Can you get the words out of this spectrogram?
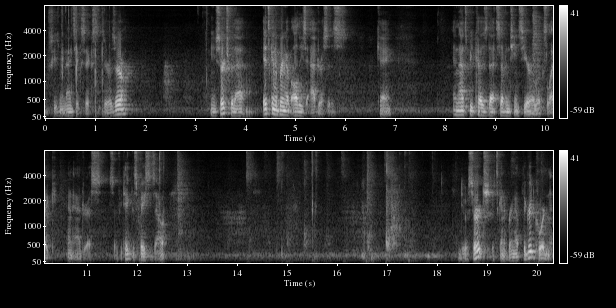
excuse me, 96600, and you search for that, it's going to bring up all these addresses. Okay. And that's because that 17 Sierra looks like an address. So if you take the spaces out, do a search, it's going to bring up the grid coordinate.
